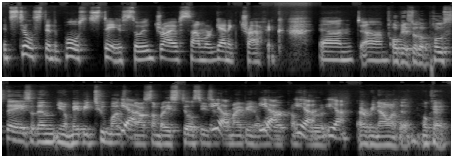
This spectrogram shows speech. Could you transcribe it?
it still stay, the post stays so it drives some organic traffic and um, Okay, so the post stays, so then you know maybe two months Yeah. from now somebody still sees it. Yeah. There might be an Yeah. order come Yeah. through Yeah. every now and then. Okay,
